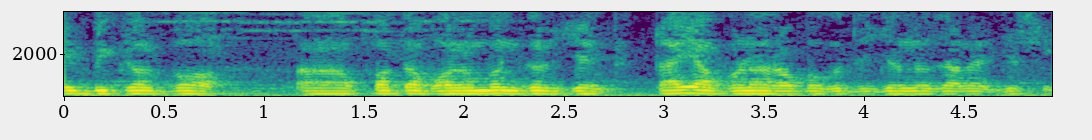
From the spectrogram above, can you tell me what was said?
এই বিকল্প পথ অবলম্বন করেছেন। তাই আপনার অবগতির জন্য জানাইতেছি।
